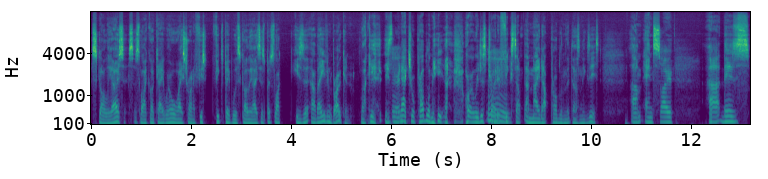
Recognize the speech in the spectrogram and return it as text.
scoliosis. It's like, okay, we're always trying to fix, fix people with scoliosis, but it's like, is it, are they even broken? Like, is there an actual problem here, or are we just trying to fix up a made up problem that doesn't exist? Um, and so uh, there's,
